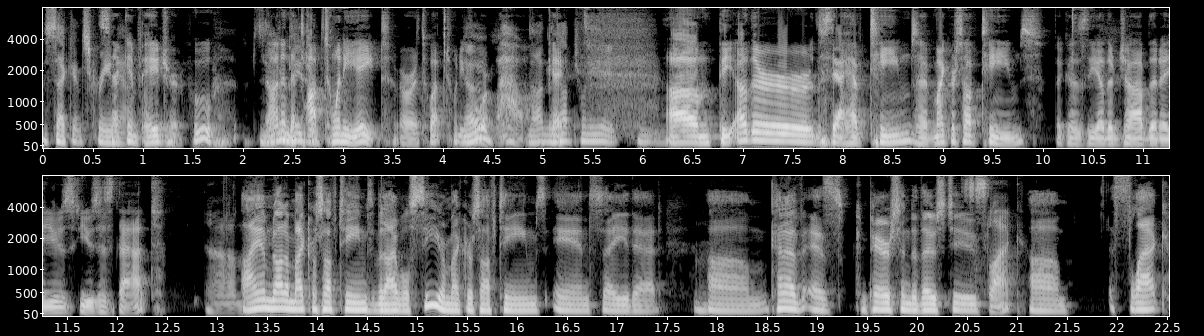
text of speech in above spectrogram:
second screen. second pager, ooh, not in the pager. top twenty eight or a top twenty four. No, wow, Not in okay. the top twenty eight. Um, the other, let's see, I have Teams. I have Microsoft Teams because the other job that I use uses that. Um, I am not a Microsoft Teams, but I will see your Microsoft Teams and say that Hmm. um, kind of as comparison to those two. Slack. Um, Slack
